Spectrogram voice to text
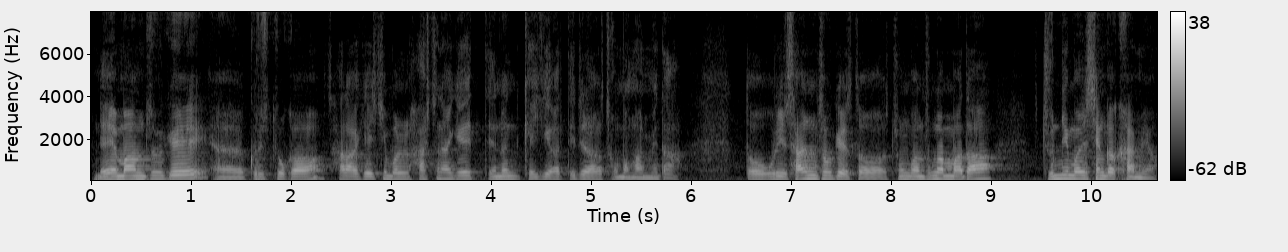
내 마음속에 어, 그리스도가 살아계심을 확신하게 되는 계기가 되리라 소망합니다. 또 우리 삶 속에서 순간순간마다 주님을 생각하며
